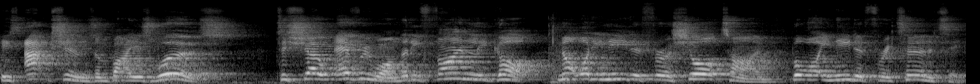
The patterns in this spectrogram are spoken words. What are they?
his actions and by his words to show everyone that he finally got not what he needed for a short time, but what he needed for eternity.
